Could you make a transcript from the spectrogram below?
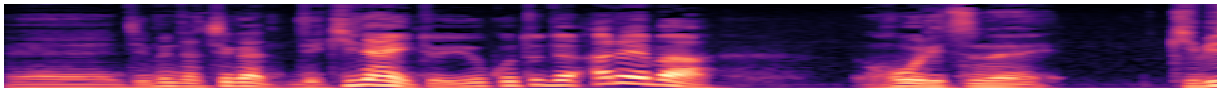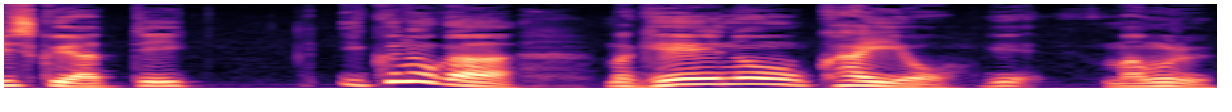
えー、自分たちができないということであれば法律ね厳しくやっていくのが、まあ、芸能界を守る、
